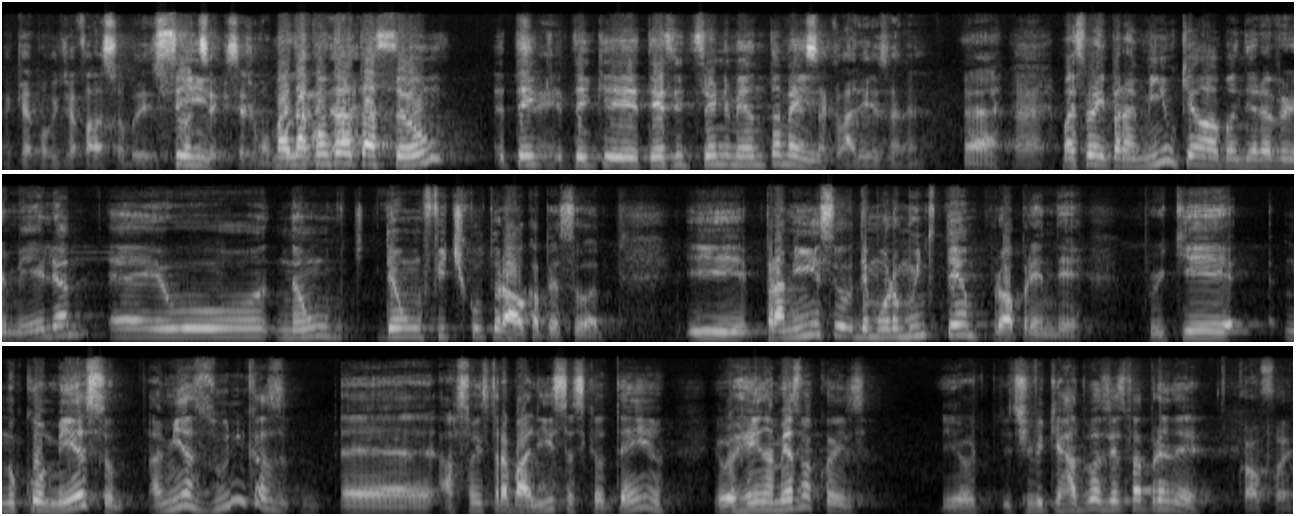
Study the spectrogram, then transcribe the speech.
Daqui a pouco a gente vai falar sobre isso. sim, Pode ser que seja uma mas na contratação tem, Sim. tem que ter esse discernimento também. Essa clareza, né? É. É. Mas pra mim, o que é uma bandeira vermelha é eu não ter um fit cultural com a pessoa. E pra mim isso demorou muito tempo para eu aprender, porque no começo, as minhas únicas é, ações trabalhistas que eu tenho, eu errei na mesma coisa. E eu tive que errar duas vezes para aprender. Qual foi?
